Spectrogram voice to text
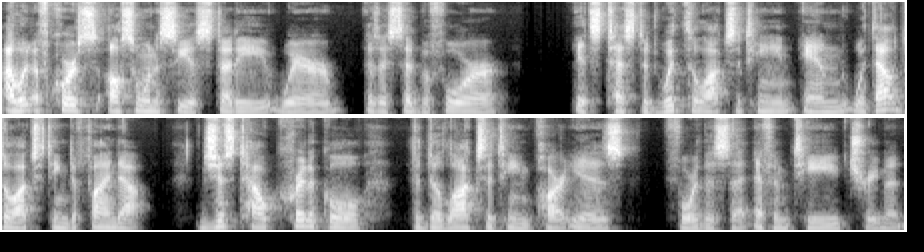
I would, of course, also want to see a study where, as I said before, it's tested with duloxetine and without duloxetine to find out just how critical the duloxetine part is for this uh, FMT treatment.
